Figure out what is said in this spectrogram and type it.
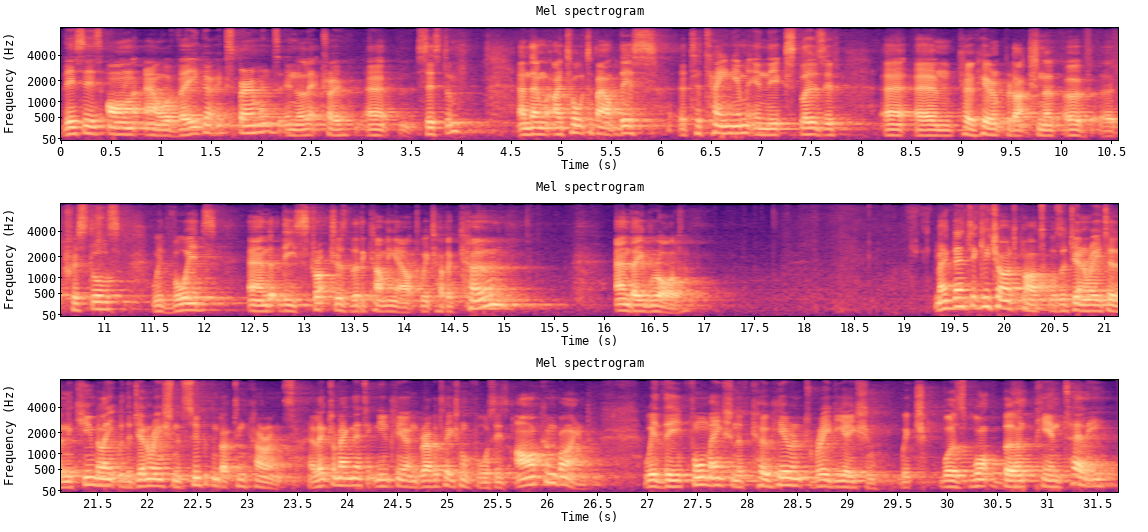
This is on our Vega experiment in the electro uh, system. And then I talked about this uh, titanium in the explosive uh, um, coherent production of, of uh, crystals with voids and these structures that are coming out, which have a cone and a rod. Magnetically charged particles are generated and accumulate with the generation of superconducting currents. Electromagnetic, nuclear, and gravitational forces are combined with the formation of coherent radiation, which was what burnt Piantelli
